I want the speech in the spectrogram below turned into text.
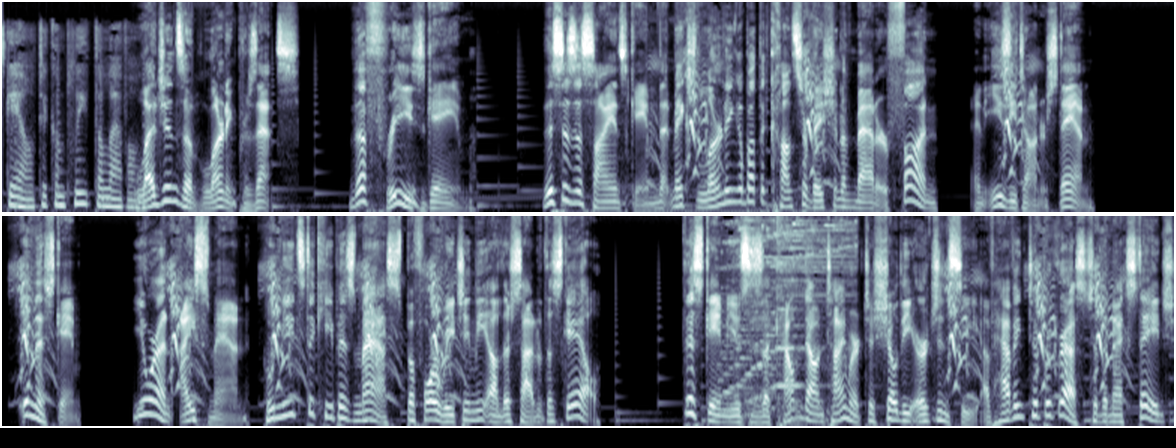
scale to complete the level. Legends of Learning presents The Freeze Game. This is a science game that makes learning about the conservation of matter fun and easy to understand. In this game, you are an Iceman who needs to keep his mass before reaching the other side of the scale. This game uses a countdown timer to show the urgency of having to progress to the next stage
